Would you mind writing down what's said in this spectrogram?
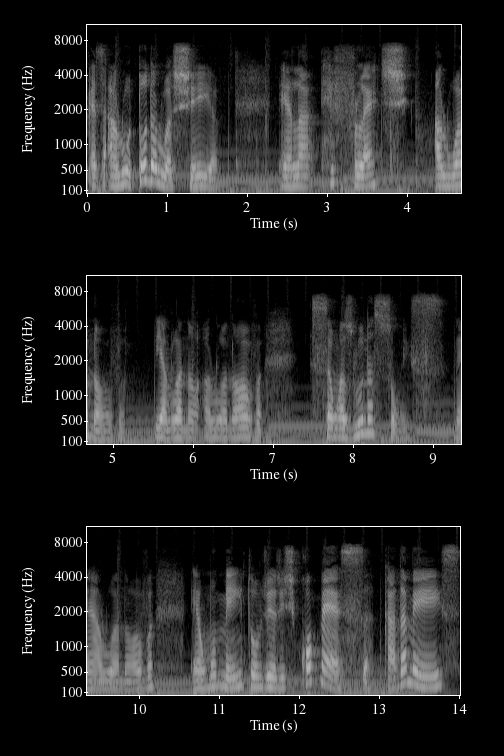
essa a lua, toda a lua cheia, ela reflete a lua nova. E a lua, no, a lua nova são as lunações, né? A lua nova é o momento onde a gente começa cada mês,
